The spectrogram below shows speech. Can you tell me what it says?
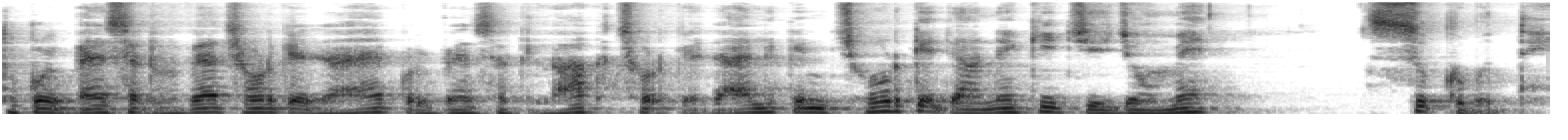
तो कोई पैंसठ रुपया छोड़ के जाए, कोई पैंसठ लाख छोड़ के जाए, लेकिन छोड़ के जाने की चीज़ों में सुख बुद्धि।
